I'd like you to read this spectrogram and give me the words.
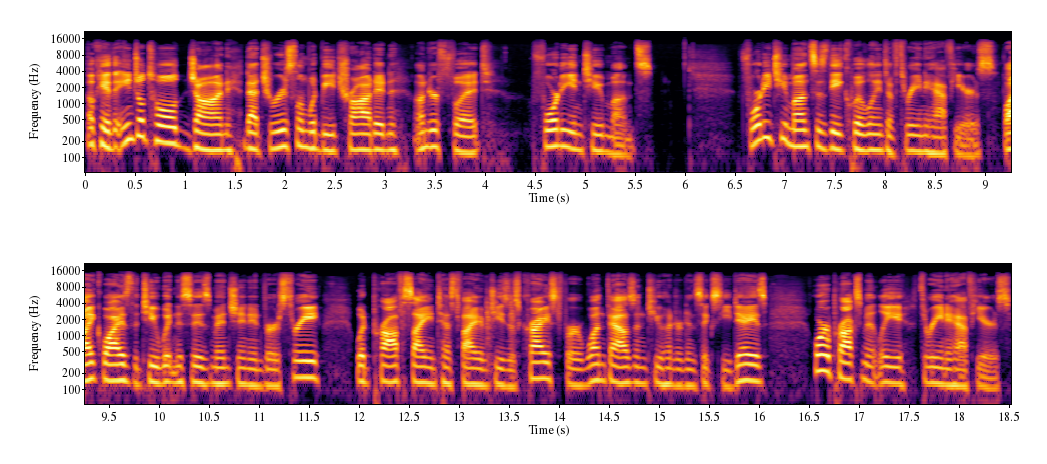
Okay, the angel told John that Jerusalem would be trodden underfoot 40 and 2 months. 42 months is the equivalent of three and a half years. Likewise, the two witnesses mentioned in verse 3 would prophesy and testify of Jesus Christ for 1,260 days, or approximately three and a half years.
